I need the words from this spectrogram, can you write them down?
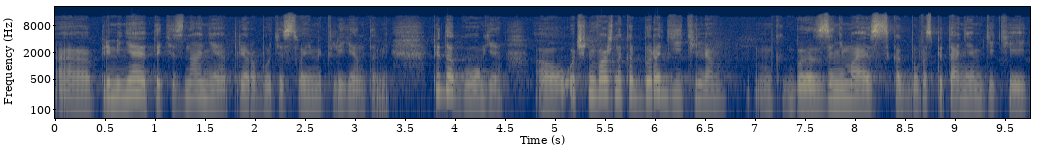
э, применяют эти знания при работе с своими клиентами. Педагоги, э, очень важно как бы родителям, как бы занимаясь как бы воспитанием детей,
